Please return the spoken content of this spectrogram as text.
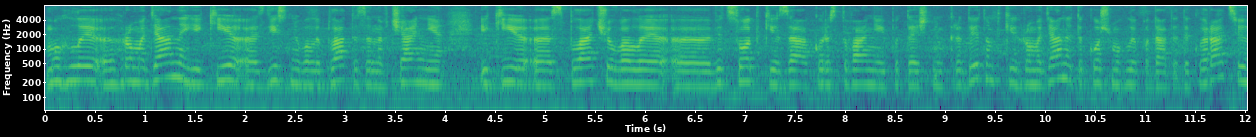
могли е, громадяни, які е, здійснювали плати за навчання, які е, сплачували відсотки за користування іпотечним кредитом. Такі громадяни також могли подати декларацію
